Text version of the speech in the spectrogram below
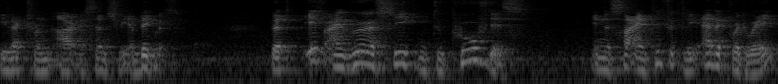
electron are essentially ambiguous. But if I were seeking to prove this in a scientifically adequate way,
